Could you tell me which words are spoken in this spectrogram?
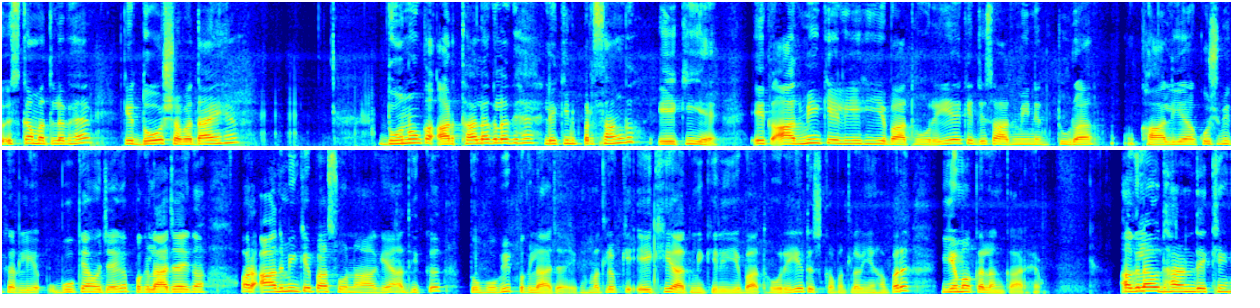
तो इसका मतलब है कि दो शब्द आए हैं। दोनों का अर्थ अलग अलग है, लेकिन प्रसंग एक ही है। एक आदमी के लिए ही ये बात हो रही है कि जिस आदमी ने धतूरा खा लिया, कुछ भी कर लिया, वो क्या हो जाएगा? पगला जाएगा। और आदमी के पास सोना आ गया अधिक तो वो भी पगला जाएगा। मतलब कि एक ही आदमी के लिए ये बात हो रही है तो इसका मतलब यहाँ पर यमक अलंकार है। अगला उदाहरण देखें।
